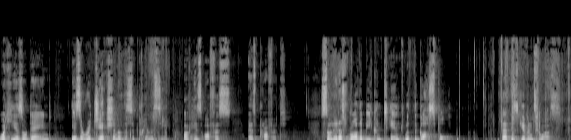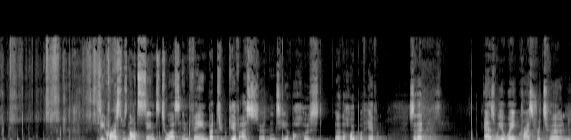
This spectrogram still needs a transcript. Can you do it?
what he has ordained is a rejection of the supremacy of his office as prophet. So, let us rather be content with the gospel that is given to us. See, Christ was not sent to us in vain, but to give us certainty of the, host, uh, the hope of heaven, so that as we await Christ's return,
